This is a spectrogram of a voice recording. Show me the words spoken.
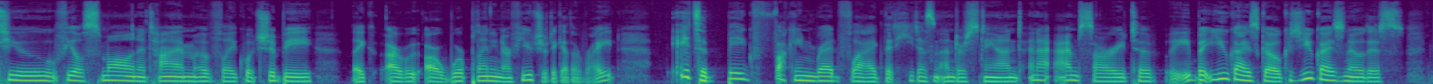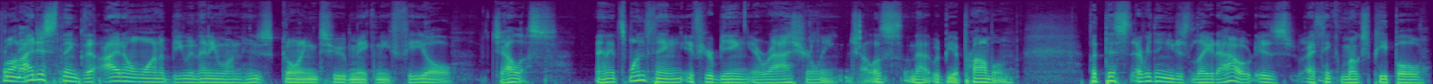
to feel small in a time of like what should be like are we are we're planning our future together right? It's a big fucking red flag that he doesn't understand. And I, i'm sorry to but you guys go because you guys know this. Well, I just think that I don't want to be with anyone who's going to make me feel jealous. And it's one thing if you're being irrationally jealous, that would be a problem. But this, everything you just laid out, is I think most people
